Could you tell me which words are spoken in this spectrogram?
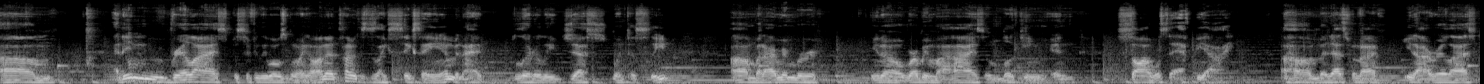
Um, I didn't realize specifically what was going on at the time because it's like 6 a.m. and I had literally just went to sleep. Um, but I remember, you know, rubbing my eyes and looking and saw it was the FBI. Um, and that's when I, you know, I realized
